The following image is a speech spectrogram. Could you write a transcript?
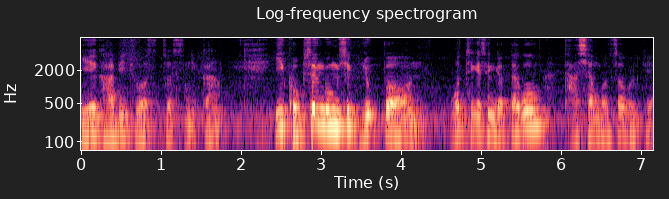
얘의 값이 주어졌으니까. 이 곱셈 공식 6번 어떻게 생겼다고 다시 한번 써볼게요.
